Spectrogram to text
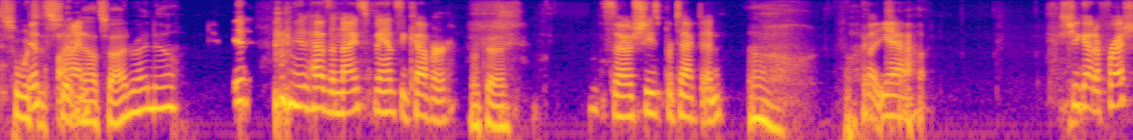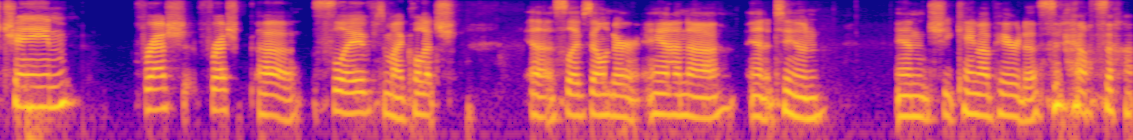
So what's it sitting fine. outside right now? It, it has a nice fancy cover. Okay. So she's protected. Oh But yeah. God. She got a fresh chain, fresh, fresh uh, slave to my clutch, uh, slave cylinder, and uh, and a tune. And she came up here to sit outside.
